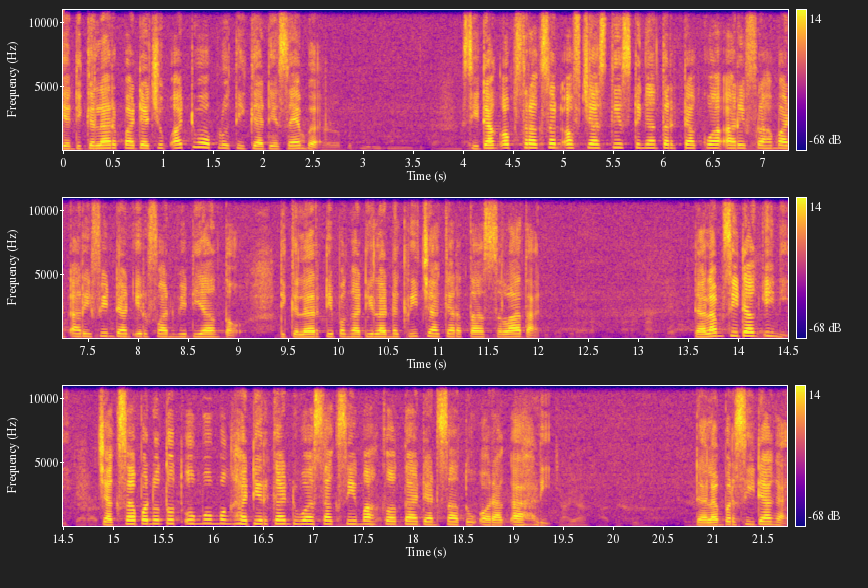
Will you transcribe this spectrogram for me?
yang digelar pada Jumat 23 Desember. Sidang obstruction of justice dengan terdakwa Arif Rahman Arifin dan Irfan Widianto digelar di Pengadilan Negeri Jakarta Selatan. Dalam sidang ini, jaksa penuntut umum menghadirkan dua saksi mahkota dan satu orang ahli. Dalam persidangan,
